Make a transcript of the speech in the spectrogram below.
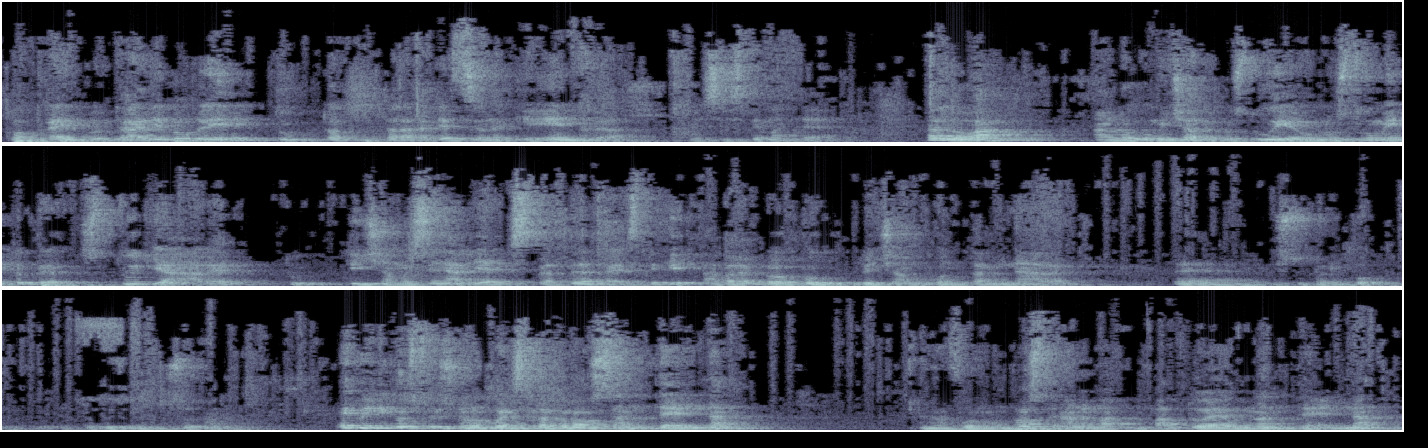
potrei incontrare dei problemi tutta, tutta la radiazione che entra nel sistema Terra. Allora hanno cominciato a costruire uno strumento per studiare tutti diciamo, i segnali extraterrestri che avrebbero potuto diciamo, contaminare eh, il Super Bowl. detto così, non so. E quindi costruiscono questa grossa antenna, una forma un po' strana, ma di fatto è un'antenna,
